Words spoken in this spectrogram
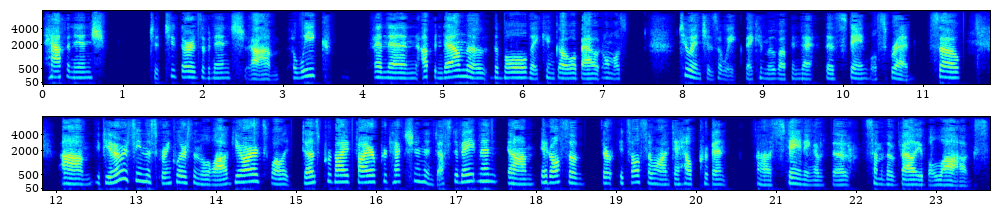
half an inch to two-thirds of an inch um, a week, and then up and down the, the bole, they can go about almost two inches a week. They can move up and the stain will spread. So um, if you've ever seen the sprinklers in the log yards, while it does provide fire protection and dust abatement, um, it also it's also on to help prevent uh, staining of the some of the valuable logs.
